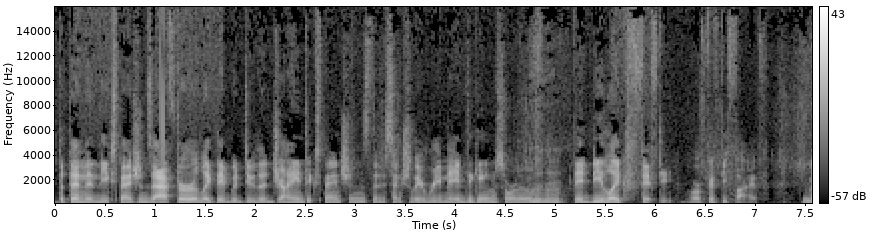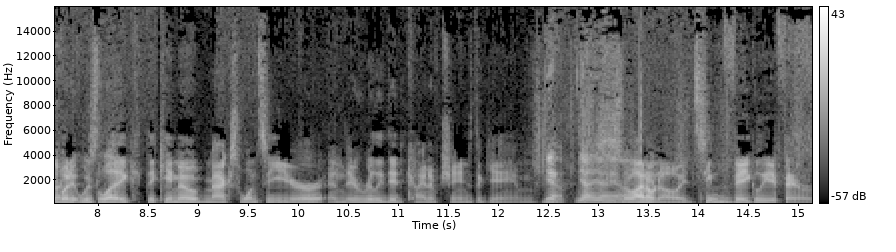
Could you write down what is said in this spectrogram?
but then in the expansions after like they would do the giant expansions that essentially remade the game sort of they'd be like 50 or 55 Right. but it was like they came out max once a year and they really did kind of change the game yeah. Yeah. Yeah. Yeah. so I don't know it seemed vaguely fair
